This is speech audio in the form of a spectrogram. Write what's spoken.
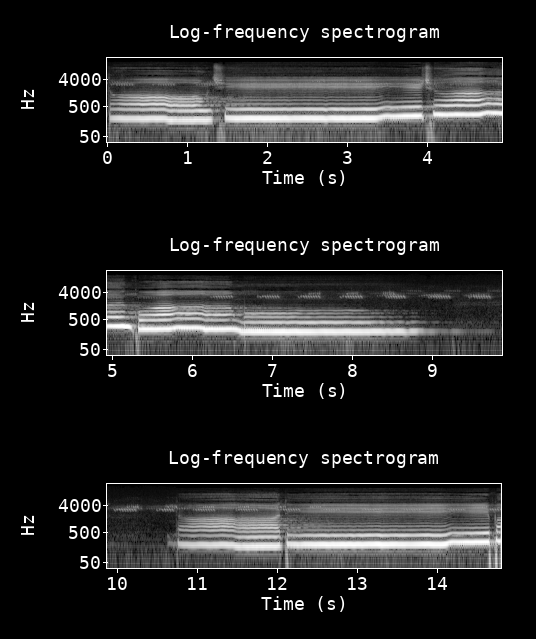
东去春光暮，大地百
